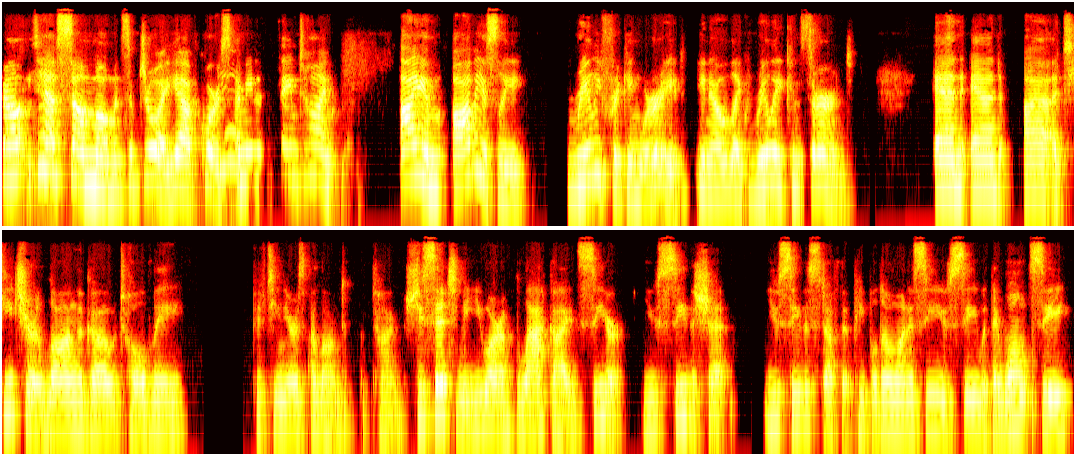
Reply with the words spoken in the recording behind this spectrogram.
Well, to have some moments of joy. Yeah, of course. Yeah. I mean, at the same time, I am obviously really freaking worried, you know, like really concerned. And and uh, a teacher long ago told me, 15 years, a long time. She said to me, "You are a black-eyed seer. You see the shit. You see the stuff that people don't want to see. You see what they won't see."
